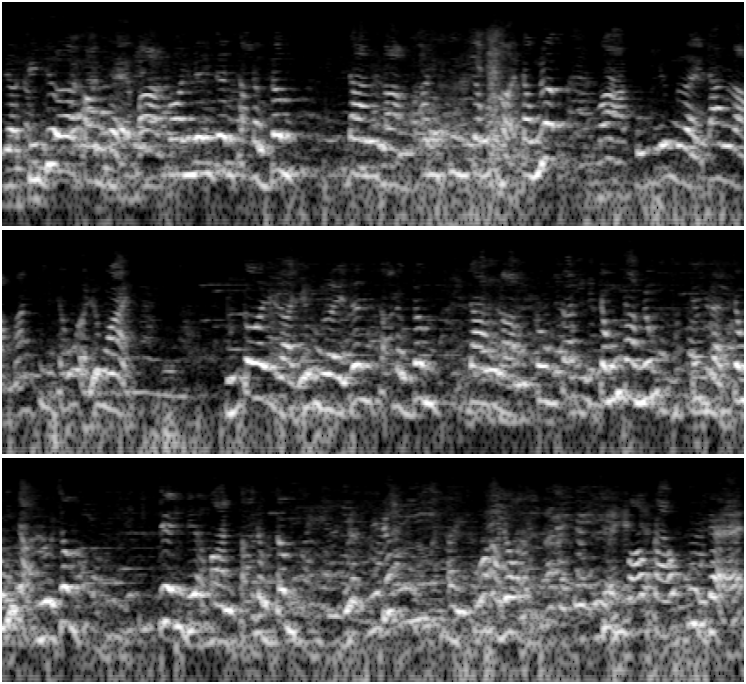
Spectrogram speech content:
Giờ kính thưa toàn thể bà con nhân dân xã Đồng Tâm đang làm ăn sinh trong ở trong nước và cũng những người đang làm ăn sinh sống ở nước ngoài. Chúng tôi là những người dân xã Đồng Tâm đang làm công tác chống tham nhũng, tức là chống giặc nội sông trên địa bàn xã Đồng Tâm, huyện Mỹ Đức, thành phố Hà Nội. Xin báo cáo cụ thể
